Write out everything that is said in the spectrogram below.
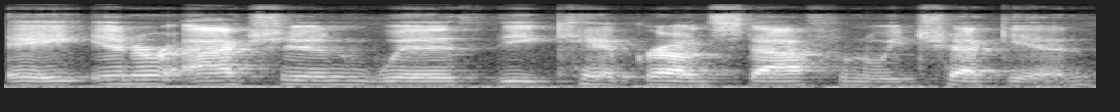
a interaction with the campground staff when we check in.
